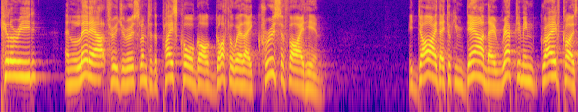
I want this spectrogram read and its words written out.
pilloried and led out through Jerusalem to the place called Golgotha where they crucified him. He died. They took him down. They wrapped him in grave clothes.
